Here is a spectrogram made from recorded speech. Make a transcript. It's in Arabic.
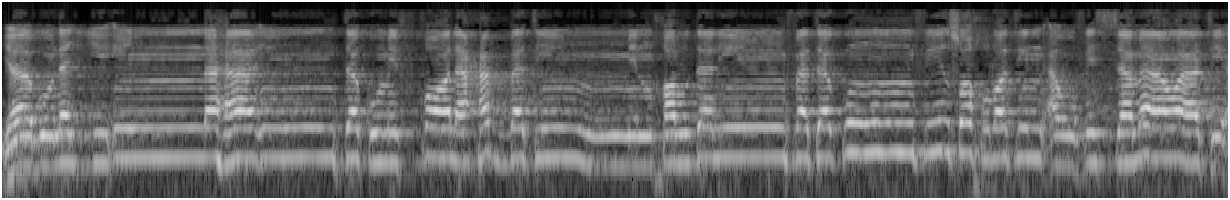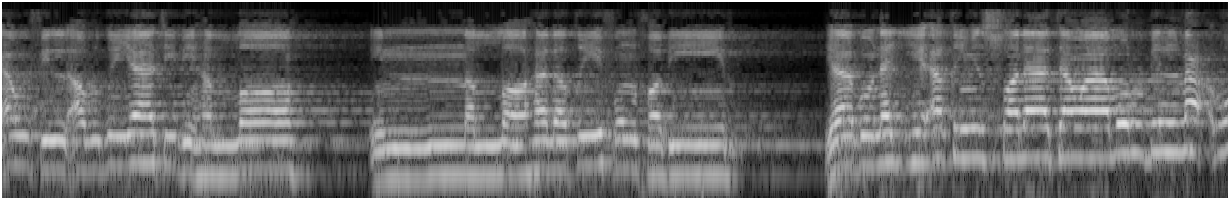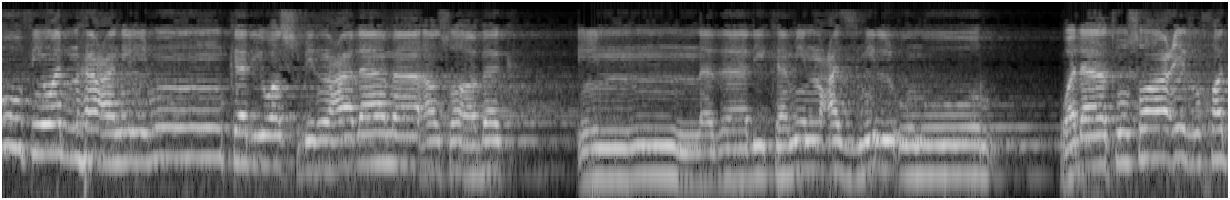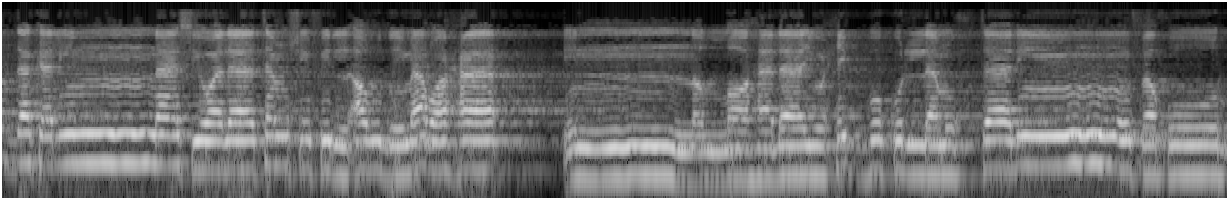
يا بني انها ان تك مثقال حبه من خردل فتكن في صخره أو في السماوات أو في الأرض يات بها الله ان الله لطيف خبير. يا بني اقم الصلاه وامر بالمعروف وانه عن المنكر واصبر على ما اصابك ان ذلك من عزم الأمور. ولا تصاعر خدك للناس ولا تمش في الأرض مرحا. إن الله لا يحب كل مختال فخور.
